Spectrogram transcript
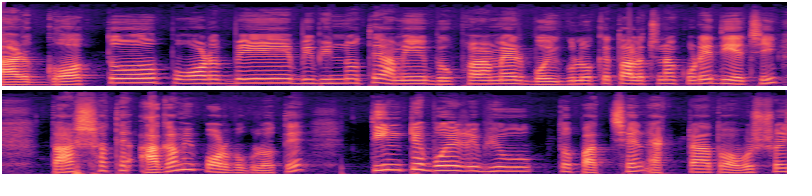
আর গত পর্বে বিভিন্নতে আমি বুক ফার্মের বইগুলোকে তো আলোচনা করে দিয়েছি। তার সাথে আগামী পর্বগুলোতে তিনটে বইয়ের রিভিউ তো পাচ্ছেন। একটা তো অবশ্যই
